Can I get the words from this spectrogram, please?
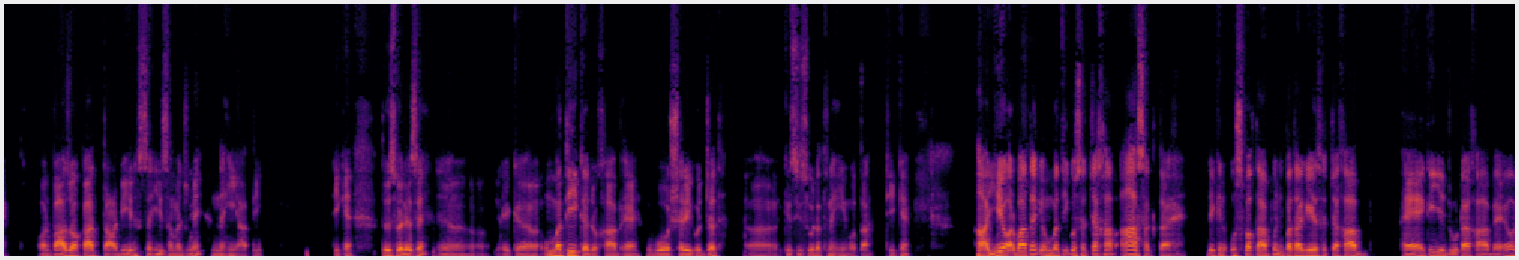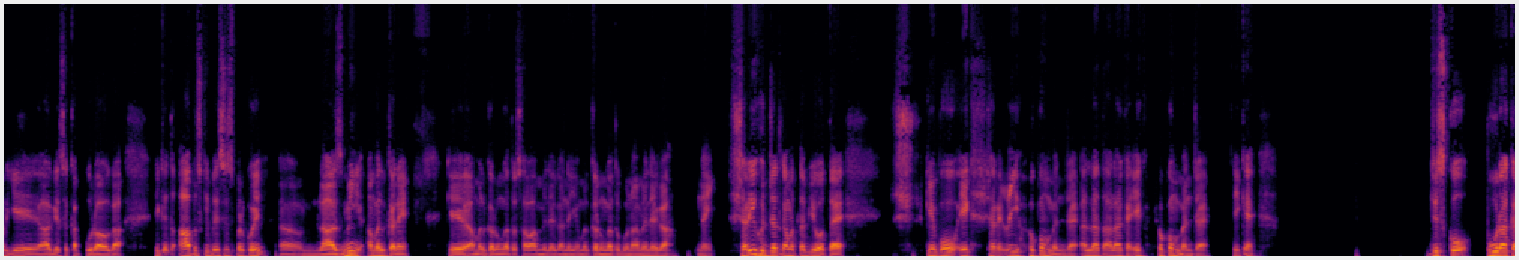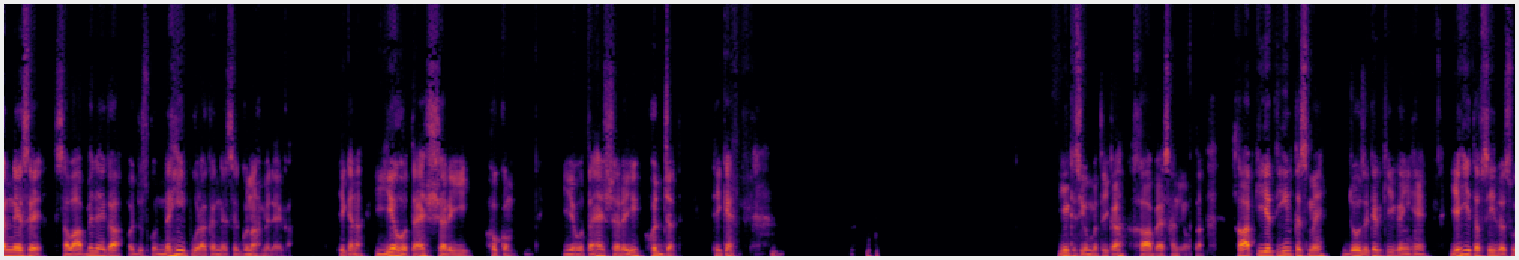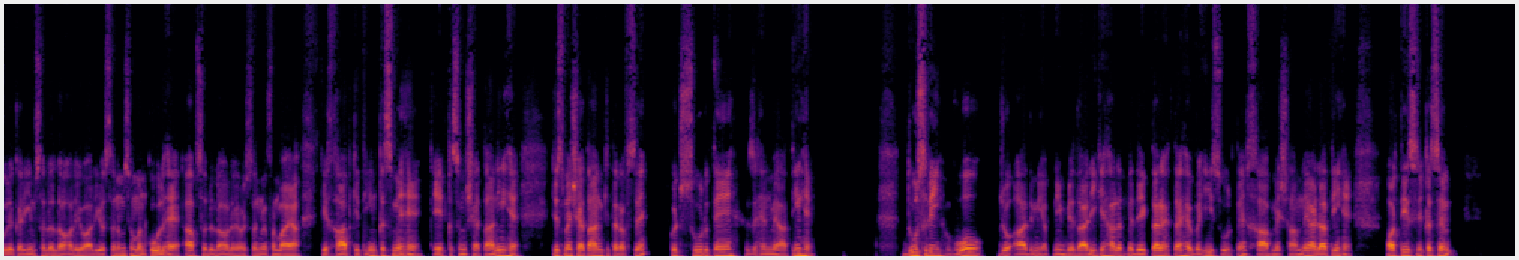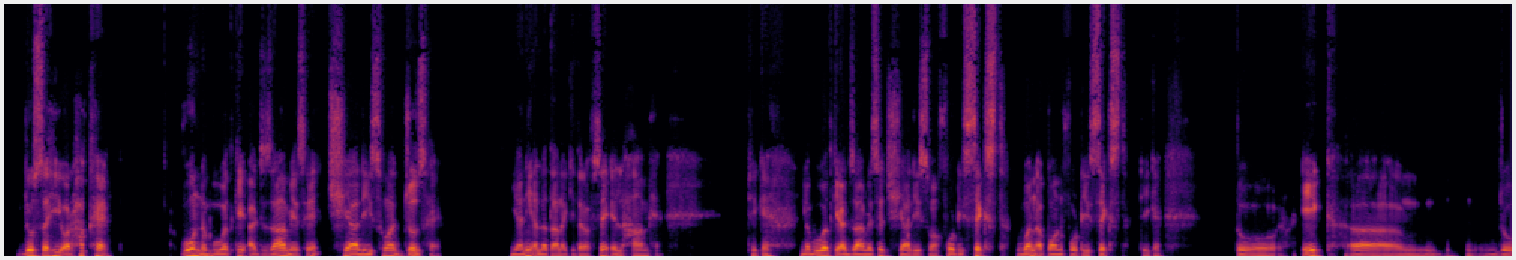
اور بعض اوقات تعبیر صحیح سمجھ میں نہیں آتی۔ ٹھیک ہے؟ تو اس وجہ سے ایک امتی کا جو خواب ہے وہ شریح حجت کسی صورت نہیں ہوتا، ٹھیک ہے؟ ہاں یہ اور بات ہے کہ امتی کو سچا خواب آ سکتا ہے، لیکن اس وقت آپ کو نہیں پتا کہ یہ سچا خواب ہے کہ یہ جھوٹا خواب ہے اور یہ آگے سے کب پورا ہوگا، ٹھیک ہے؟ تو آپ اس کی بیسس پر کوئی لازمی عمل کریں کہ عمل کروں گا تو ثواب ملے گا، نہیں عمل کروں گا تو گناہ ملے گا، نہیں۔ شرعی حجت کا مطلب یہ ہوتا ہے کہ وہ ایک شرعی حکم بن جائے، اللہ تعالیٰ کا ایک حکم بن جائے، ٹھیک ہے؟ جس کو پورا کرنے سے ثواب ملے گا اور جس کو نہیں پورا کرنے سے گناہ ملے گا۔ ٹھیک ہے نا؟ یہ ہوتا ہے شرعی حکم۔ یہ ہوتا ہے شرعی حجت۔ ٹھیک ہے؟ یہ کسی امتی کا خواب ایسا نہیں ہوتا۔ خواب کی یہ تین قسمیں جو ذکر کی گئی ہیں، یہی تفصیل رسول کریم صلی اللہ علیہ وآلہ وسلم سے منقول ہے۔ آپ صلی اللہ علیہ وسلم نے فرمایا کہ خواب کی تین قسمیں ہیں۔ ایک قسم شیطانی ہے، جس میں شیطان کی طرف سے کچھ صورتیں ذہن میں آتی ہیں۔ دوسری، وہ جو آدمی اپنی بیداری کی حالت میں دیکھتا رہتا ہے، وہی صورتیں خواب میں سامنے آ جاتی ہیں۔ اور تیسری قسم، جو صحیح اور حق ہے، وہ نبوت کے اجزاء میں سے چھیالیسواں جز ہے۔ یعنی اللہ تعالیٰ کی طرف سے الہام ہے۔ ٹھیک ہے؟ نبوت کے اجزاء میں سے چھیالیسواں forty six one upon forty six ٹھیک ہے؟ تو ایک جو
